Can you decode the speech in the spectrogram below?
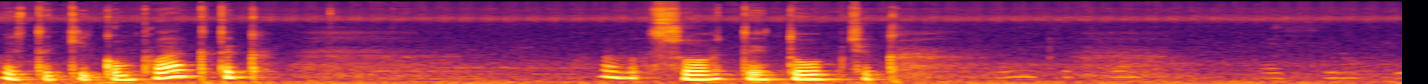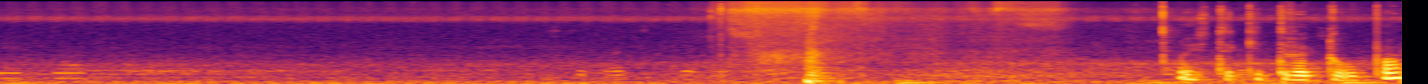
Ось такий комплектик, шорти, топчик. Ось такі три тупа.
